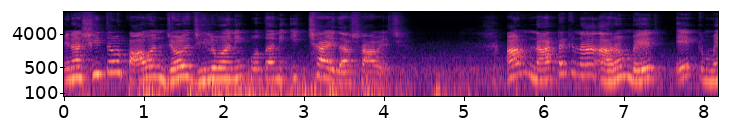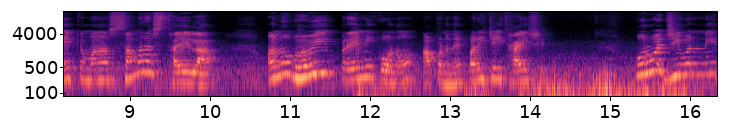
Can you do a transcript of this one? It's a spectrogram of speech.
એના શીતળ પાવન જળ ઝીલવાની પોતાની ઈચ્છા એ દર્શાવે છે. આમ નાટકના આરંભે જ એકમેકમાં સમરસ થયેલા અનુભવી પ્રેમિકોનો આપણને પરિચય થાય છે. પૂર્વ જીવનની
